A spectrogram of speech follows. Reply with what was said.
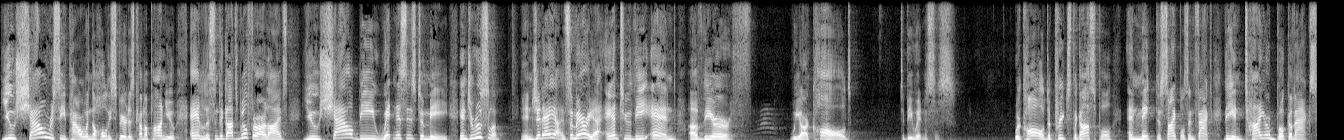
You shall receive power when the Holy Spirit has come upon you and listen to God's will for our lives. You shall be witnesses to me in Jerusalem, in Judea and Samaria, and to the end of the earth. We are called to be witnesses. We're called to preach the gospel and make disciples. In fact, the entire book of Acts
